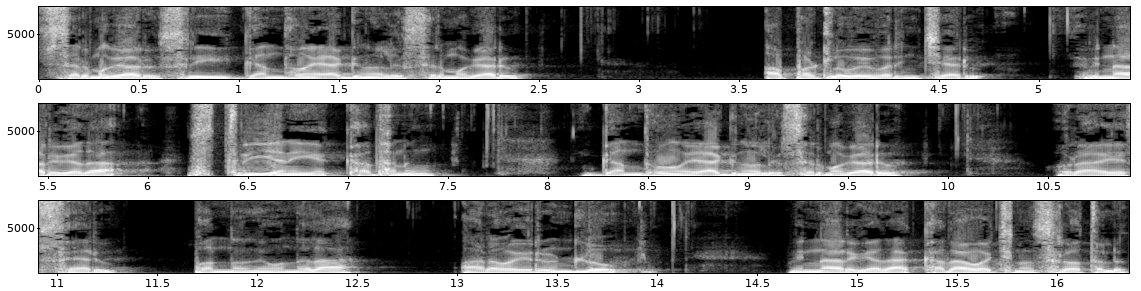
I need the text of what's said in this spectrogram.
శర్మగారు శ్రీ గంధం యాజ్ఞాల శర్మగారు అప్పట్లో వివరించారు. విన్నారు కదా స్త్రీ అనే కథను గంధం యాజ్ఞాల శర్మగారు రాయేశారు పంతొమ్మిది వందల అరవై రెండులో. విన్నారు కదా కథ వచ్చిన శ్రోతలు.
